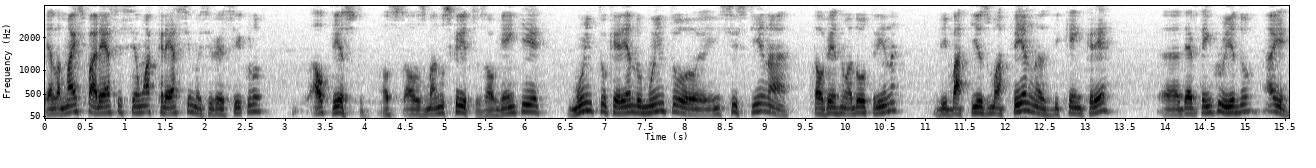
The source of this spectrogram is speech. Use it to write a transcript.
Ela mais parece ser um acréscimo, esse versículo, ao texto, aos, aos manuscritos. Alguém que, muito querendo muito insistir na, talvez numa doutrina, de batismo apenas de quem crê, uh, deve ter incluído aí.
